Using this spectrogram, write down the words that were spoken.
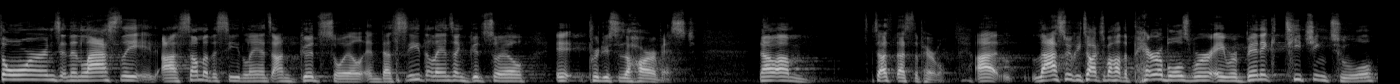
thorns, and then lastly, uh, some of the seed lands on good soil, and the seed that lands on good soil, it produces a harvest. Now, um, so that's, the parable. Uh, last week we talked about how the parables were a rabbinic teaching tool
